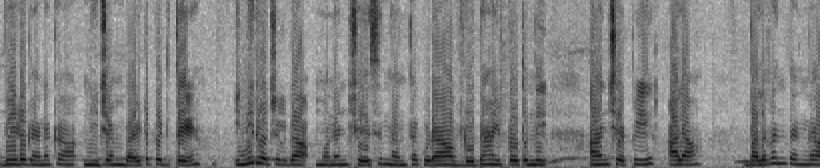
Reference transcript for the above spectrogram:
వీడు గనక నిజం బయట పెడితే ఇన్ని రోజులుగా మనం చేసిందంతా కూడా వృధా అయిపోతుంది అని చెప్పి అలా బలవంతంగా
